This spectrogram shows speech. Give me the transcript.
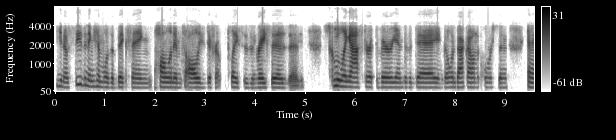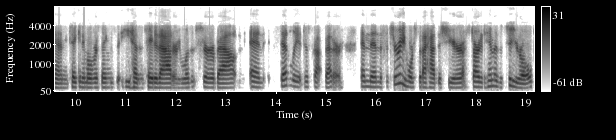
You know, seasoning him was a big thing, hauling him to all these different places and races and schooling after at the very end of the day and going back out on the course and and taking him over things that he hesitated at or he wasn't sure about and steadily it just got better and then the futurity horse that i had this year i started him as a two year old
